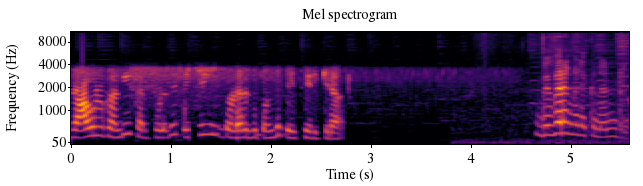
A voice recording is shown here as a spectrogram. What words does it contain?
ராகுல் காந்தி தற்பொழுது விஜயை தொடர்பு கொண்டு பேசியிருக்கிறார். விவரங்களுக்கு நன்றி.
